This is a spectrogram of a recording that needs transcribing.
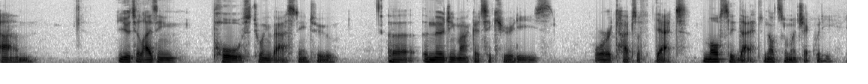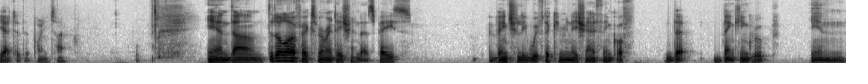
um, utilizing pools to invest into uh, emerging market securities or types of debt, mostly debt, not so much equity yet at that point in time. And um, did a lot of experimentation in that space eventually with the combination, I think, of that banking group in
